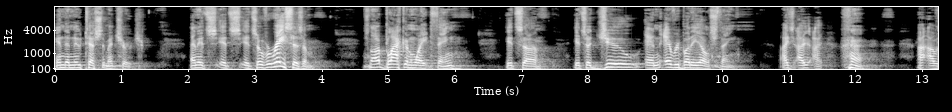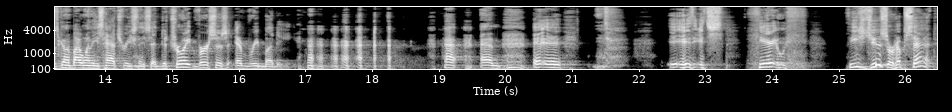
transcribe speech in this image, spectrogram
in the New Testament church. And it's, it's, it's over racism. It's not a black and white thing. It's a, it's a Jew and everybody else thing. I, I, I, I was going to buy one of these hats recently. Said Detroit versus everybody. and it, it, it's here. These Jews are upset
